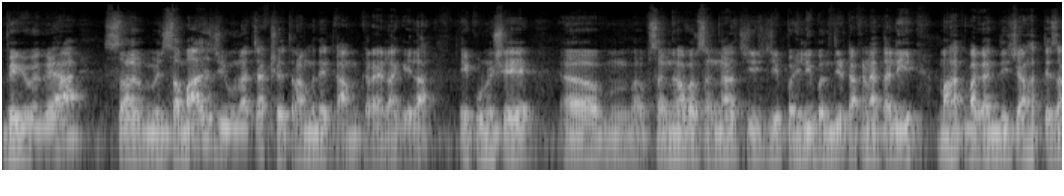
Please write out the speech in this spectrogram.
वेगवेगळ्या स समाज जीवनाच्या क्षेत्रामध्ये काम करायला गेला. एकोणीसशे संघावर संघाची जी पहिली बंदी टाकण्यात आली महात्मा गांधीच्या हत्येचा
